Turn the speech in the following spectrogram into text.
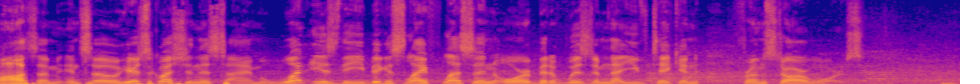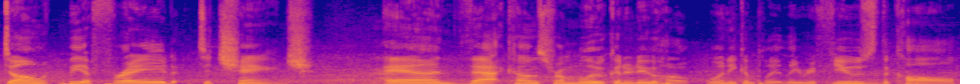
Awesome. And so here's the question this time: What is the biggest life lesson or a bit of wisdom that you've taken from Star Wars? Don't be afraid to change. And that comes from Luke in A New Hope when he completely refused the call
